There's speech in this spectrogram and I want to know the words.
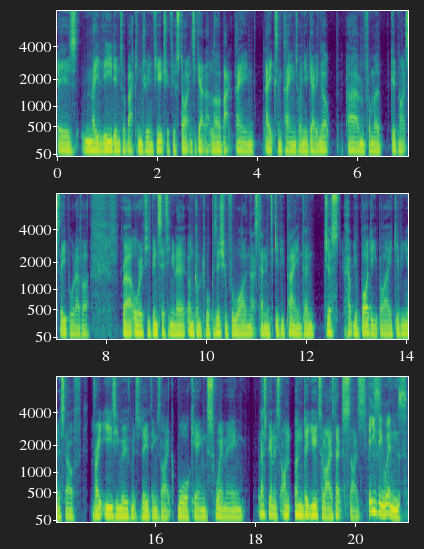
is may lead into a back injury in future if you're starting to get that lower back pain aches and pains when you're getting up um, from a good night's sleep or whatever uh, or if you've been sitting in an uncomfortable position for a while and that's tending to give you pain then just help your body by giving yourself very easy movements to do things like walking swimming let's be honest on underutilized exercises. Easy wins.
